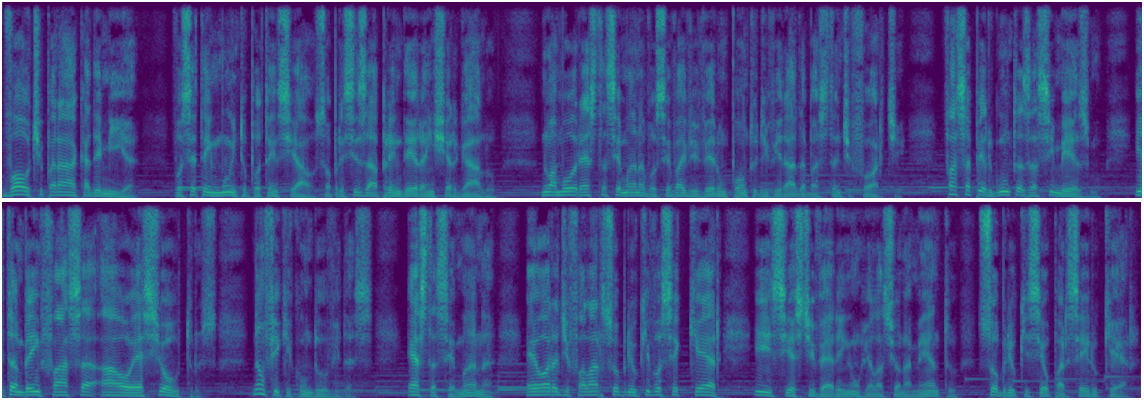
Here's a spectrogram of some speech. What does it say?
Volte para a academia. Você tem muito potencial, só precisa aprender a enxergá-lo. No amor, esta semana você vai viver um ponto de virada bastante forte. Faça perguntas a si mesmo e também faça a AOS outros. Não fique com dúvidas. Esta semana é hora de falar sobre o que você quer e, se estiver em um relacionamento, sobre o que seu parceiro quer.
